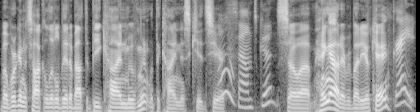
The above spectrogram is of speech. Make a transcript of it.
but we're going to talk a little bit about the Be Kind movement with the Kindness Kids here. Sounds good. So uh, hang out, everybody, okay? Great.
